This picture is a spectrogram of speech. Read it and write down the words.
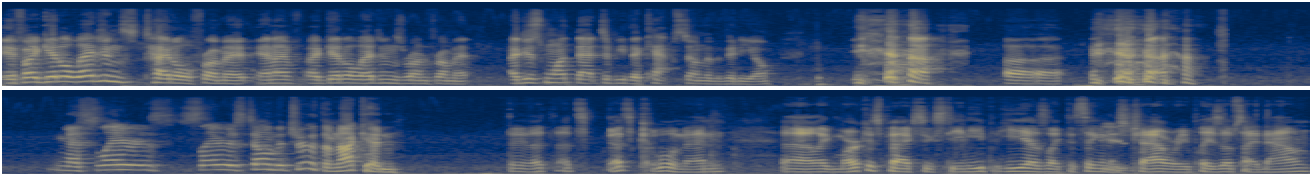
if I get a Legends title from it, and I, I get a Legends run from it, I just want that to be the capstone of the video. uh, yeah, Slayer is Slayer is telling the truth. I'm not kidding. Dude, that, that's that's cool, man. Uh, like Marcus Pack sixteen, he he has like this thing in his chat where he plays upside down,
